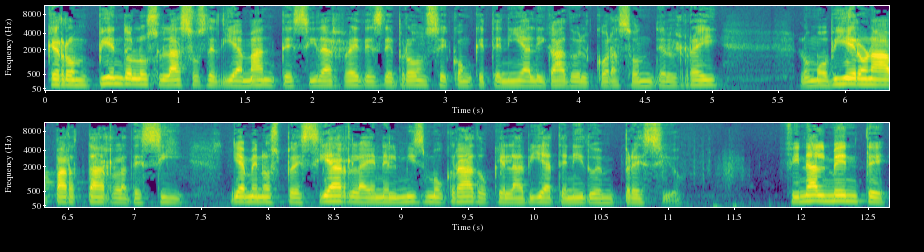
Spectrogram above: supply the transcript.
que rompiendo los lazos de diamantes y las redes de bronce con que tenía ligado el corazón del rey, lo movieron a apartarla de sí y a menospreciarla en el mismo grado que la había tenido en precio. Finalmente,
